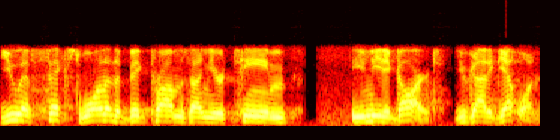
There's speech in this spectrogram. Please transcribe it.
you have fixed one of the big problems on your team. You need a guard. You got to get one.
